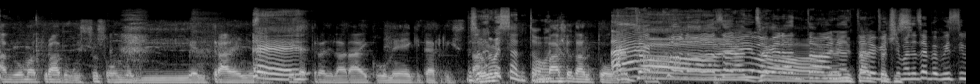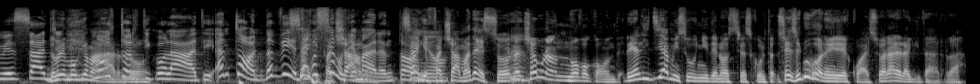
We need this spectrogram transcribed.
avevo maturato questo sogno di entrare nell'orchestra della RAI come chitarrista Secondo me me- questo è Antonio. un bacio da Antonio Eccolo, lo sapevo Antonio, che era Antonio. Antonio che ci ci manda sempre questi messaggi molto articolati. Antonio, davvero, Sai che possiamo facciamo? chiamare Antonio? Sai che facciamo adesso? Lanciamo un nuovo conto. Realizziamo i sogni dei nostri ascoltatori. Cioè, se lui vuole venire qua e suonare la chitarra,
